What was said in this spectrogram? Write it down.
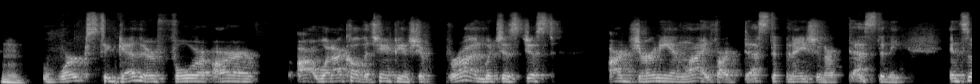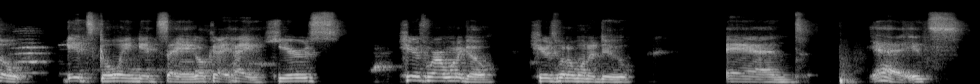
hmm. works together for our, our what I call the championship run, which is just our journey in life, our destination, our destiny. And so it's going and saying, okay, hey, here's here's where I want to go. Here's what I want to do. And yeah, it's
